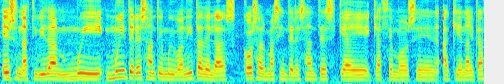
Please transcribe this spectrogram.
Es una actividad muy, muy interesante y muy bonita, de las cosas más interesantes que, que hacemos aquí en Alcázar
